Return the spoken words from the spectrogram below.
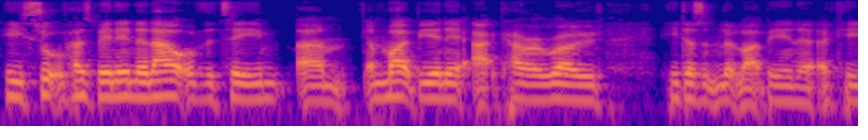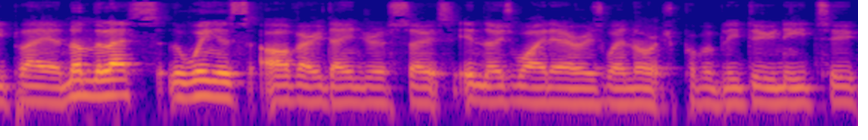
he sort of has been in and out of the team um, and might be in it at Carrow Road, he doesn't look like being a, a, key player. Nonetheless, the wingers are very dangerous, so it's in those wide areas where Norwich probably do need to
